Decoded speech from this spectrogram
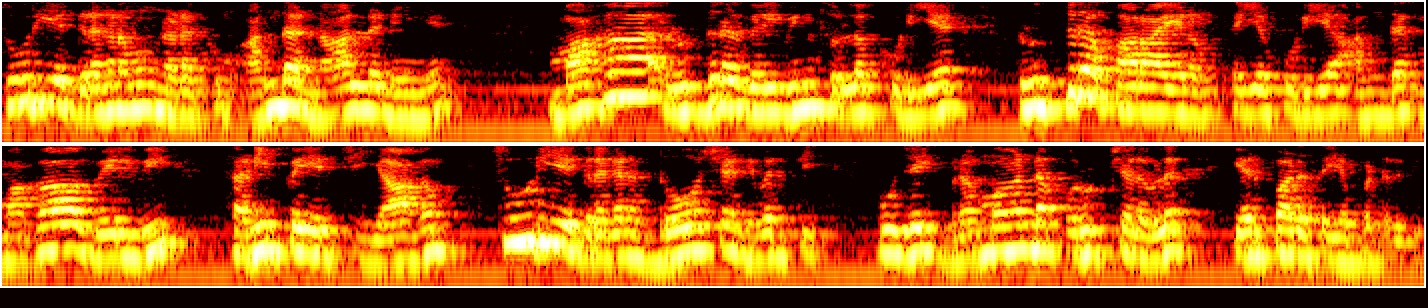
சூரிய கிரகணமும் நடக்கும். அந்த நாளில் நீங்கள் மகா ருத்ர வேள்வின்னு சொல்லக்கூடிய ருத்ர பாராயணம் செய்யக்கூடிய அந்த மகா வேள்வி சனிப்பெயர்ச்சி யாகம் சூரிய கிரகண தோஷ நிவர்த்தி பூஜை பிரம்மாண்ட பொருட்செலவுல ஏற்பாடு செய்யப்பட்டிருக்கு.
